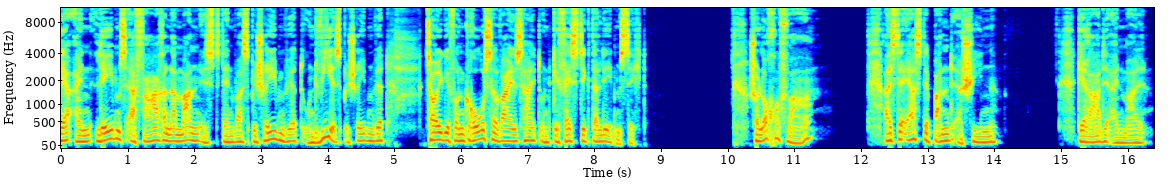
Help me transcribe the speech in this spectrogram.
der ein lebenserfahrener Mann ist, denn was beschrieben wird und wie es beschrieben wird, Zeuge von großer Weisheit und gefestigter Lebenssicht. Scholochow war, als der erste Band erschien, gerade einmal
